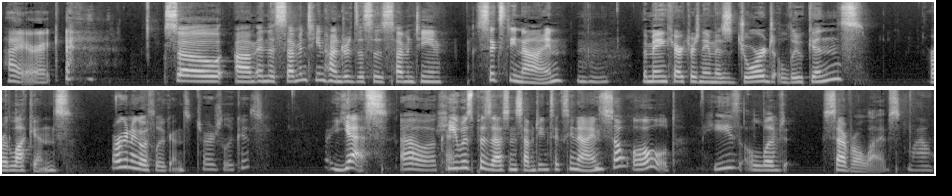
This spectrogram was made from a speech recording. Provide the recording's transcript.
Hi, Eric. So, um, in the 1700s, this is 1769. The main character's name is George Lukens or Luckens. We're going to go with Lukens. George Lucas? Yes. Oh, okay. He was possessed in 1769. He's so old. He's lived several lives. Wow.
